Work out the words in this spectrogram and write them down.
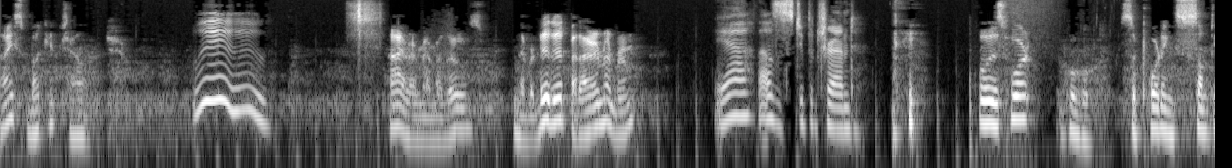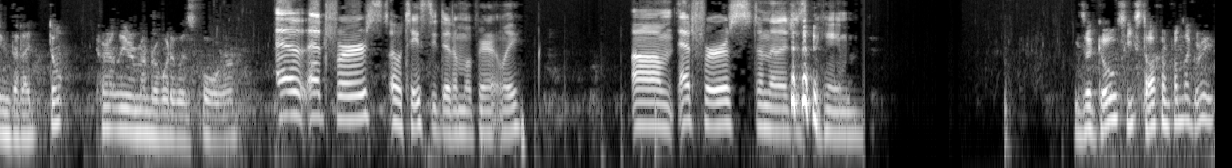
Ice bucket challenge. Woo! I remember those. Never did it, but I remember them. Yeah, that was a stupid trend. Well, it was for oh, supporting something that I don't currently remember what it was for. At, at first, oh, Tasty did them apparently. Um, at first, and then it just became. He's a ghost. He's talking from the grave.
